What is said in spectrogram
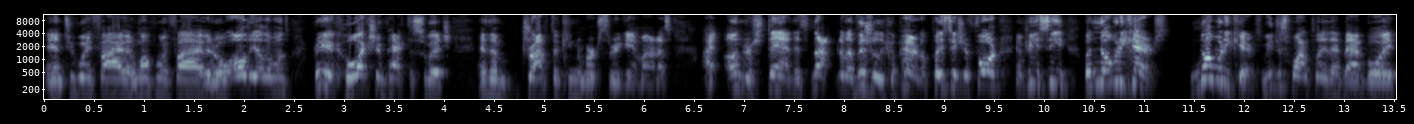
and 2.5 and 1.5 and all the other ones. Bring a collection pack to Switch and then drop the Kingdom Hearts 3 game on us. I understand it's not going to visually compare to PlayStation 4 and PC, but nobody cares. Nobody cares. We just want to play that bad boy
